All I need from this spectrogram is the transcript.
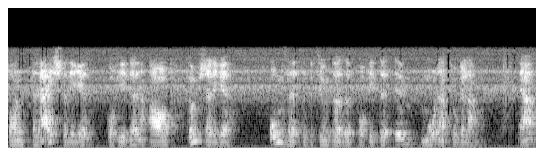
von dreistellige Profite auf fünfstellige Umsätze bzw. Profite im Monat zu gelangen. Ja,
